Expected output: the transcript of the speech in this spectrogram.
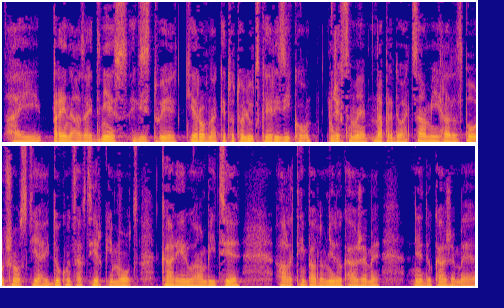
aj pre nás, aj dnes existuje tie rovnaké toto ľudské riziko, že chceme napredovať sami, hľadať spoločnosti, aj dokonca v cirkvi moc, kariéru, ambície, ale tým pádom nedokážeme, nedokážeme e,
